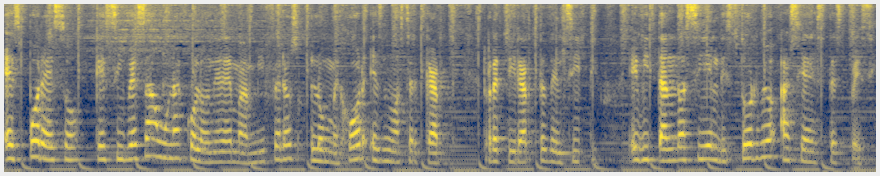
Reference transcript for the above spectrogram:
Es por eso que si ves a una colonia de mamíferos, lo mejor es no acercarte, retirarte del sitio, evitando así el disturbio hacia esta especie.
